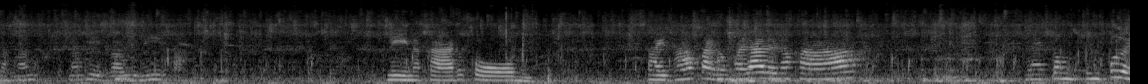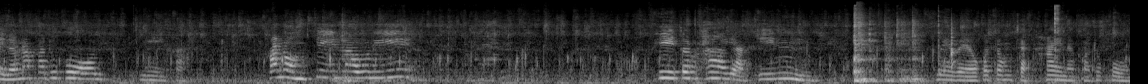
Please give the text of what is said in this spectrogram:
จากนั้นน้ำพริกเราอยู่นี่ค่ะ นี่นะคะทุกคน ใส่เท้าไก่ลงไปได้เลยนะคะแม่ต้มกินเปื่อยแล้วนะคะ ทุกคนนี่ค่ะ ขนมจีนเรานี้ พี่ต้นข้าวอยากกิน แม่แววก็ต้องจัดให้นะคะทุกคน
